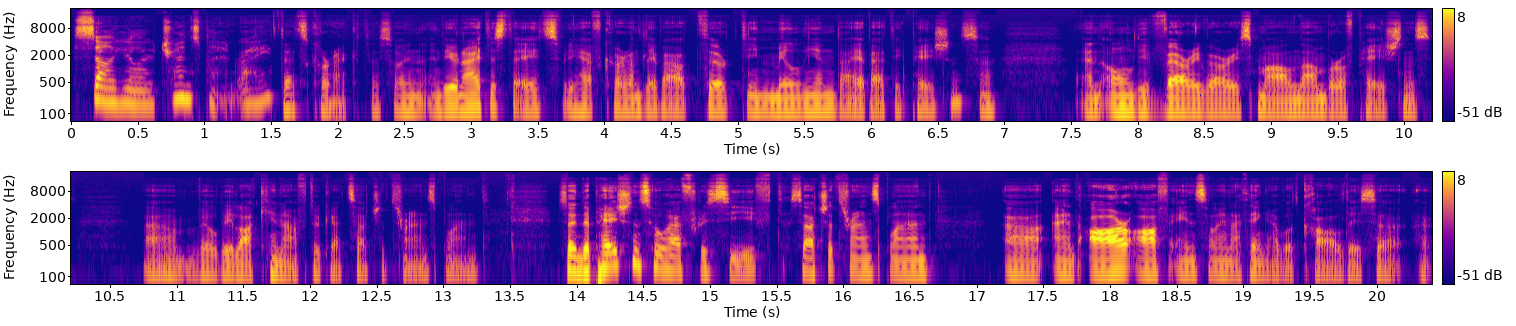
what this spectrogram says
cellular transplant, right? That's correct. So in, in the United States, we have currently about 30 million diabetic patients, uh, and only very, very small number of patients um, will be lucky enough to get such a transplant. So in the patients who have received such a transplant, uh, and are off insulin, I think I would call this a, a,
